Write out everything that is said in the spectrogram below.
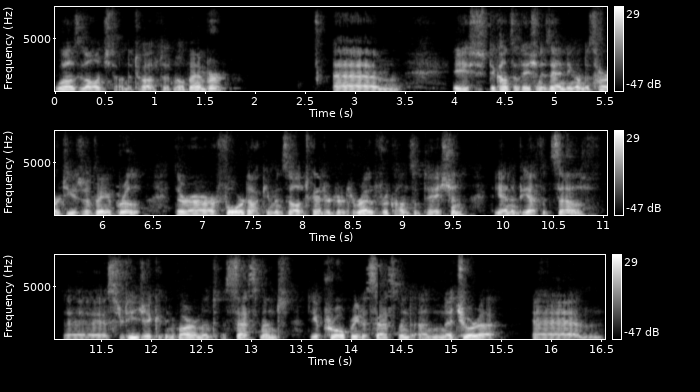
was launched on the 12th of November. Um, it, the consultation is ending on the 30th of April. There are four documents altogether that are out for consultation. The NMPF itself, the Strategic Environment Assessment, the Appropriate Assessment, and Natura um,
